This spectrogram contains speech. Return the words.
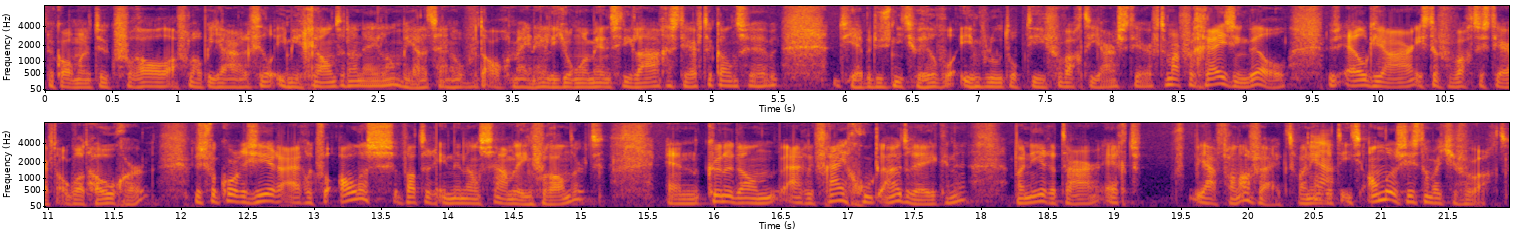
Er komen natuurlijk vooral de afgelopen jaren veel immigranten naar Nederland. Maar ja, dat zijn over het algemeen hele jonge mensen die lage sterftekansen hebben. Die hebben dus niet zo heel veel invloed op die verwachte jaarsterfte. Maar vergrijzing wel. Dus elk jaar is de verwachte sterfte ook wat hoger. Dus we corrigeren eigenlijk voor alles wat er in de Nederlandse samenleving verandert. En kunnen dan eigenlijk vrij goed uitrekenen wanneer het daar echt ja, van afwijkt. Wanneer Ja. het iets anders is dan wat je verwacht.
